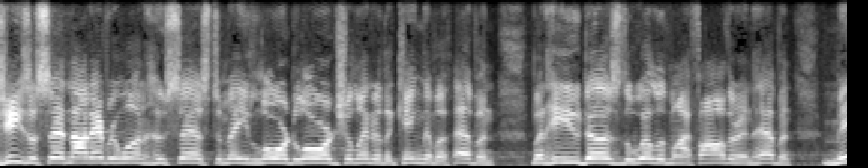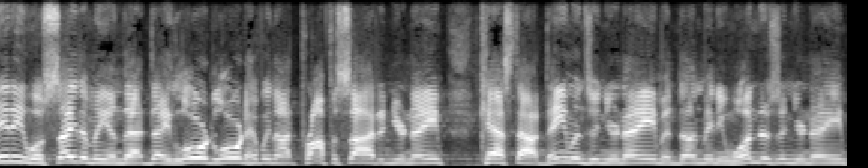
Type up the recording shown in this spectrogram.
Jesus said, Not everyone who says to me, Lord, Lord, shall enter the kingdom of heaven, but he who does the will of my Father in heaven. Many will say to me in that day, Lord, Lord, have we not prophesied in your name, cast out demons in your name, and done many wonders in your name?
